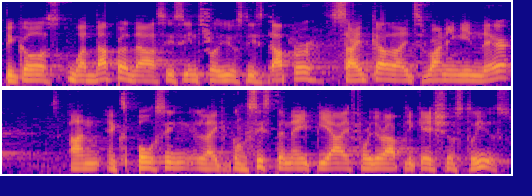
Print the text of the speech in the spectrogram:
Because what Dapr does is introduce this Dapr sidecar that's running in there and exposing like a consistent API for your applications to use.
